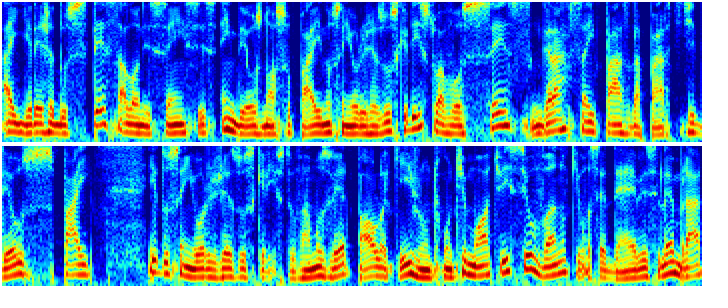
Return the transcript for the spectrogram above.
a igreja dos Tessalonicenses, em Deus nosso Pai e no Senhor Jesus Cristo, a vocês graça e paz da parte de Deus Pai e do Senhor Jesus Cristo. Vamos ver Paulo aqui junto com Timóteo e Silvano, que você deve se lembrar,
